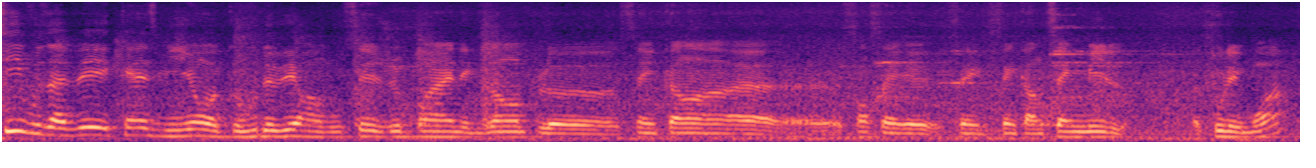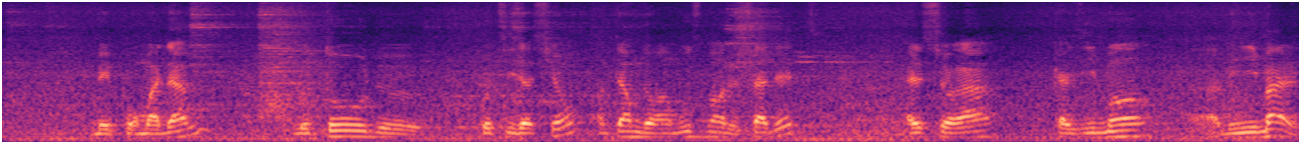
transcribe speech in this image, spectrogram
Si vous avez 15 millions que vous devez rembourser, je prends un exemple, 50, 155 000 tous les mois, mais pour madame, le taux de cotisation en termes de remboursement de sa dette, elle sera quasiment euh, minimale,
